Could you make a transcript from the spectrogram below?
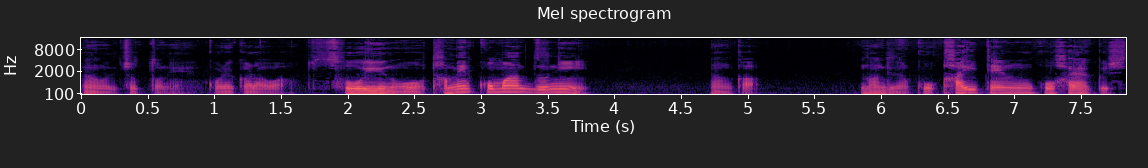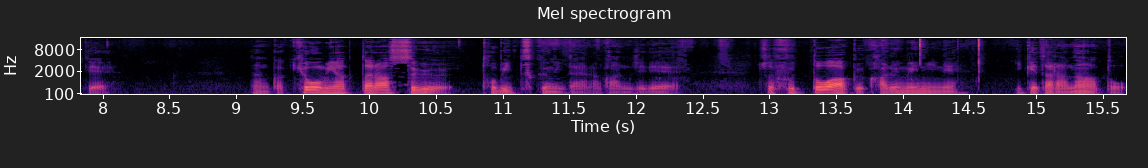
なのでちょっとね、これからはそういうのを溜め込まずに、なんか、なんていうの、こう回転をこう早くして、なんか興味あったらすぐ飛びつくみたいな感じで、ちょっとフットワーク軽めにね、いけたらなぁと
